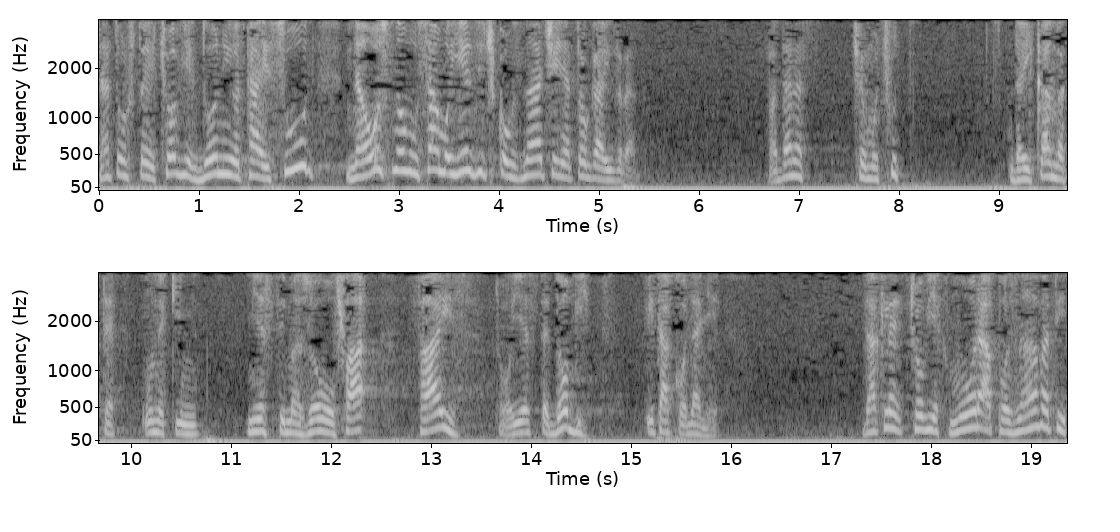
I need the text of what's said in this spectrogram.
Zato što je čovjek donio taj sud na osnovu samo jezičkog značenja toga izraza pa danas ćemo čut da i kamate u nekim mjestima zovu fa, faiz to jeste dobit i tako dalje. Dakle čovjek mora poznavati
